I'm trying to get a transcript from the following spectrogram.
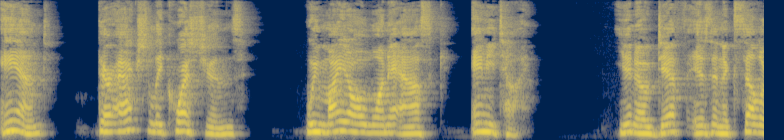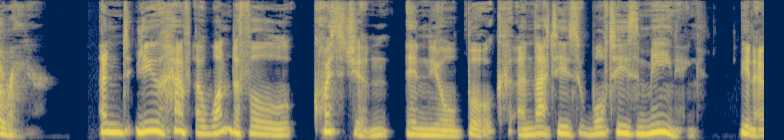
And they're actually questions we might all want to ask anytime. You know, death is an accelerator. And you have a wonderful question in your book, and that is what is meaning? You know,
